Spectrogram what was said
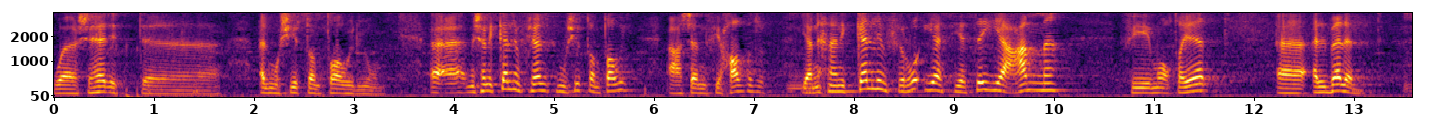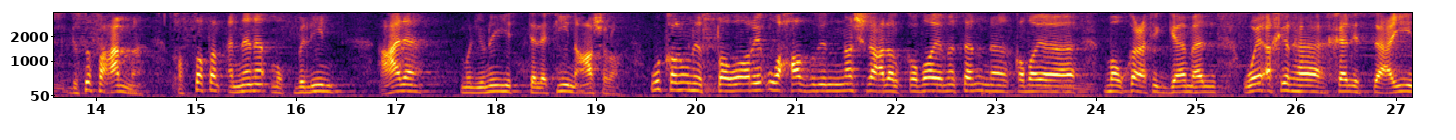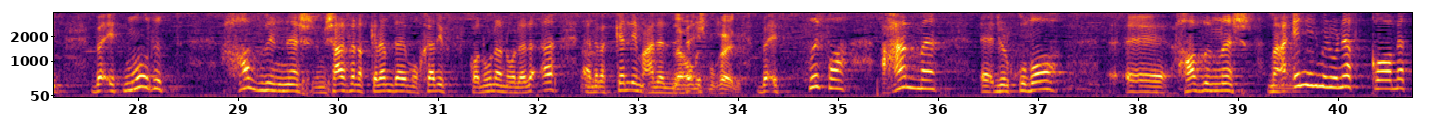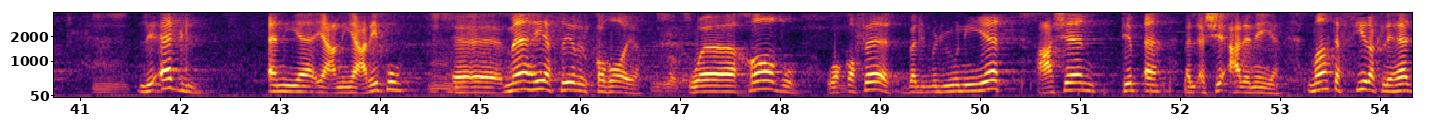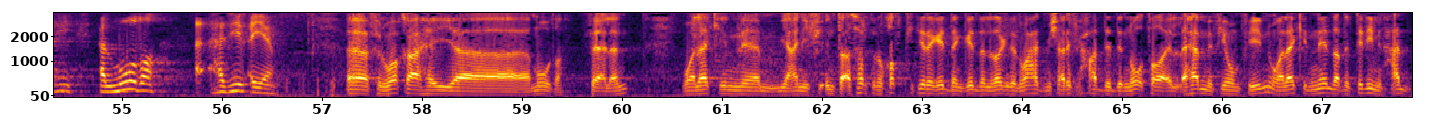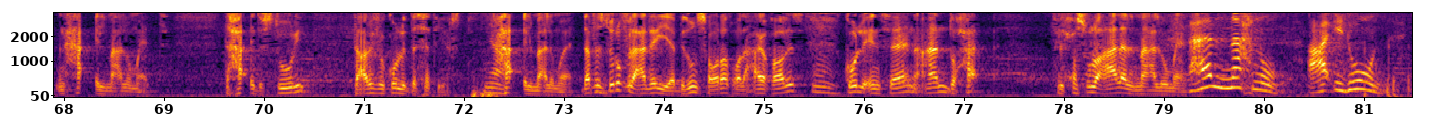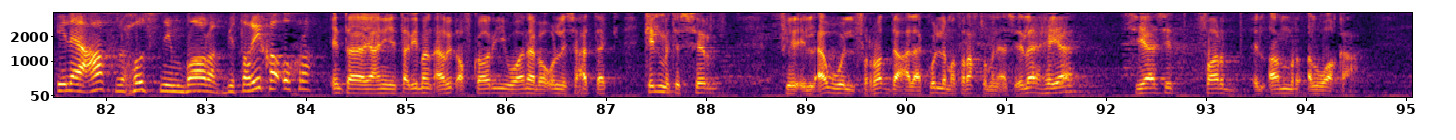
وشهادة آه، المشير طنطاوي اليوم. مش هنتكلم في شهادة المشير طنطاوي عشان في حظر يعني إحنا هنتكلم في رؤية سياسية عامة في معطيات البلد بصفة عامة خاصة أننا مقبلين على مليونية 30 عشرة. وقانون الطوارئ وحظر النشر على القضايا مثلا قضايا موقعة الجمل وآخرها خالد سعيد. بقت موضة حظر النشر. مش عارف أنا الكلام ده مخالف قانونا ولا لأ؟ أنا بتكلم على لا هو مش مخالف. بقت صفة عامة آه، للقضاة آه، حظر النشر. مع إن المليونات قامت لأجل أن يعني يعرفوا آه، ما هي سير القضايا. وخاضوا وقفات بل مليونيات عشان تبقى الأشياء علنية. ما تفسيرك لهذه الموضة آه، هذه الأيام؟ آه، في الواقع هي موضة فعلا. ولكن يعني في أنت أثرت نقاط كتيرة جدا جدا لدرجة إن الواحد مش عارف يحدد النقطة الأهم فيهم فين ولكن نقدر نبتدي من حد من حق المعلومات. ده حق دستوري تعرفه كل الدساتير نعم. حق المعلومات. ده في الظروف العادية بدون ثورات ولا حاجة خالص كل إنسان عنده حق في الحصول على المعلومات. هل نحن عائدون إلى عصر حسني مبارك بطريقة أخرى؟ أنت يعني تقريبا قريت أفكاري وأنا بقول لسعادتك كلمة السر في الأول في الرد على كل ما طرحته من أسئلة هي سياسة فرض الأمر الواقع.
